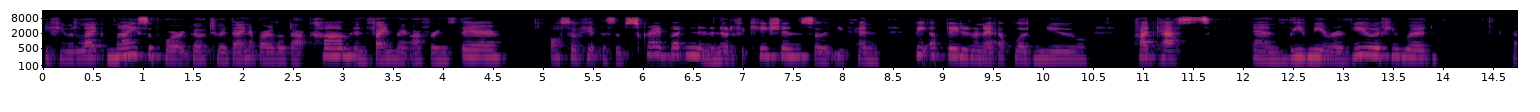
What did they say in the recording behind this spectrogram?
If you would like my support, go to adinabarlow.com and find my offerings there. Also, hit the subscribe button and the notifications so that you can be updated when I upload new podcasts and leave me a review if you would. I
